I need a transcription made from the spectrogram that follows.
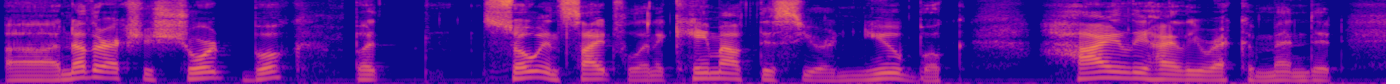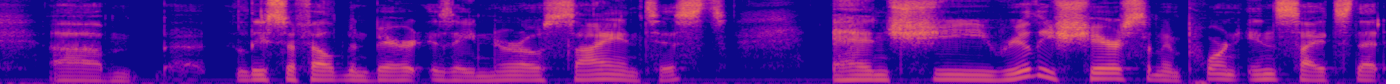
Uh, another actually short book, but so insightful, and it came out this year, a new book. Highly, highly recommend it. Um, Lisa Feldman Barrett is a neuroscientist, and she really shares some important insights that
